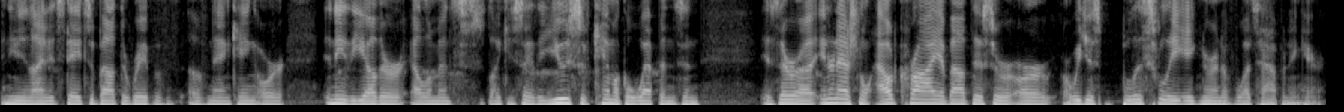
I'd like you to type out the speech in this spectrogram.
in the United States about the rape of, of Nanking or any of the other elements, like you say, the use of chemical weapons? And is there an international outcry about this, or, or are we just blissfully ignorant of what's happening here?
